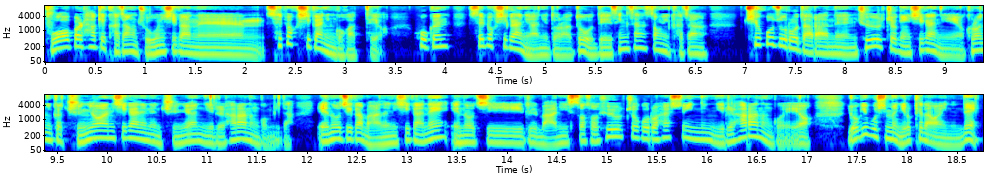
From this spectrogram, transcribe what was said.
부업을 하기 가장 좋은 시간은 새벽 시간인 것 같아요. 혹은 새벽 시간이 아니더라도 내 생산성이 가장 최고조로 달하는 효율적인 시간이에요. 그러니까 중요한 시간에는 중요한 일을 하라는 겁니다. 에너지가 많은 시간에 에너지를 많이 써서 효율적으로 할 수 있는 일을 하라는 거예요. 여기 보시면 이렇게 나와 있는데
